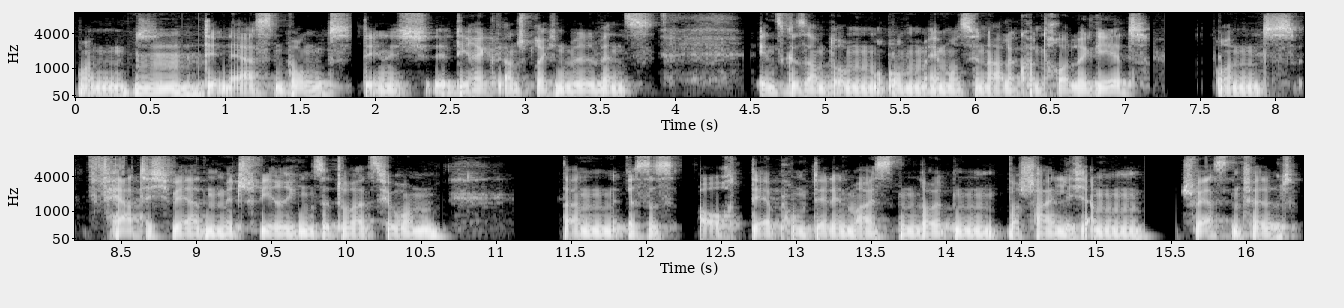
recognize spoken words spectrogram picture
Und hm. den ersten Punkt, den ich direkt ansprechen will, wenn es insgesamt um, um emotionale Kontrolle geht, und fertig werden mit schwierigen Situationen, dann ist es auch der Punkt, der den meisten Leuten wahrscheinlich am schwersten fällt,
